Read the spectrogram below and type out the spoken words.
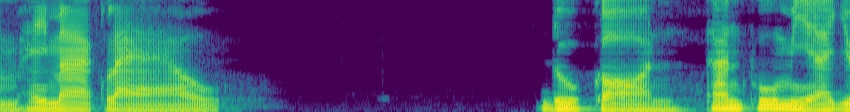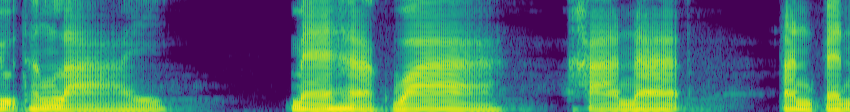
ำให้มากแล้ว ดูก่อนท่านผู้มีอายุทั้งหลาย แม้หากว่า คานะ อันเป็น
